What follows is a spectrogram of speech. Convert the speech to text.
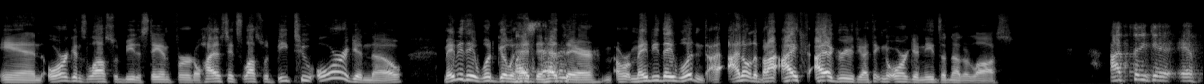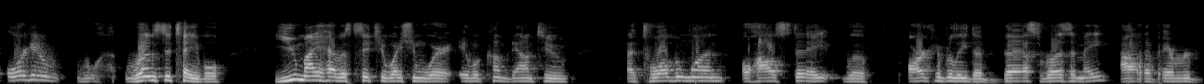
And Oregon's loss would be to Stanford. Ohio State's loss would be to Oregon, though. Maybe they would go head to head there, or maybe they wouldn't. I, I don't know, but I, I, I agree with you. I think Oregon needs another loss. I think if Oregon runs the table, you might have a situation where it would come down to a 12 and 1 Ohio State with arguably the best resume out of everybody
